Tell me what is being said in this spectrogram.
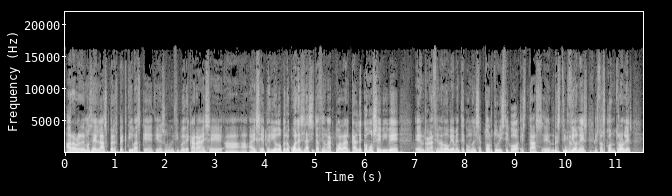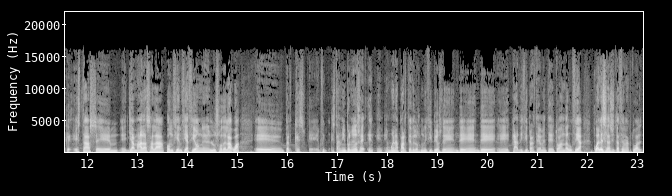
Ahora hablaremos de las perspectivas que tiene su municipio de cara a ese, a, ese periodo, pero ¿cuál es la situación actual, alcalde? ¿Cómo se vive, en, relacionado obviamente con el sector turístico, estas eh, restricciones, estos controles, estas eh, eh, llamadas a la concienciación en el uso del agua, que están imponiéndose en, buena parte de los municipios de, de Cádiz y prácticamente de toda Andalucía? ¿Cuál es la situación actual?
